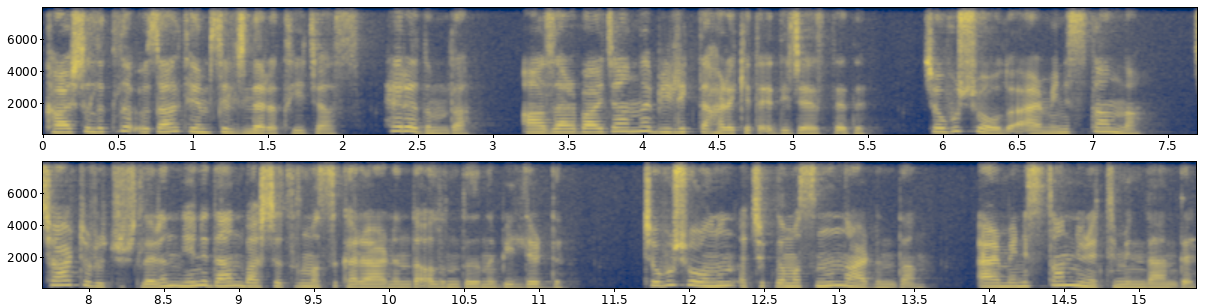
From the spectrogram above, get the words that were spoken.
karşılıklı özel temsilciler atayacağız. Her adımda Azerbaycan'la birlikte hareket edeceğiz dedi. Çavuşoğlu Ermenistan'la charter uçuşların yeniden başlatılması kararının da alındığını bildirdi. Çavuşoğlu'nun açıklamasının ardından Ermenistan yönetiminden de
